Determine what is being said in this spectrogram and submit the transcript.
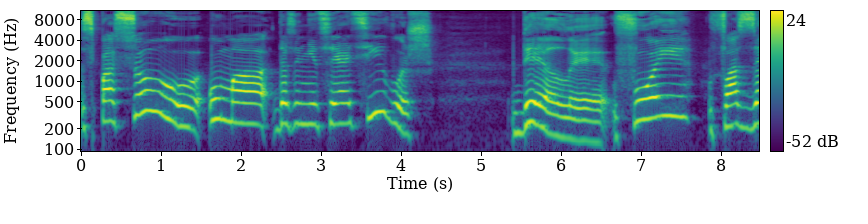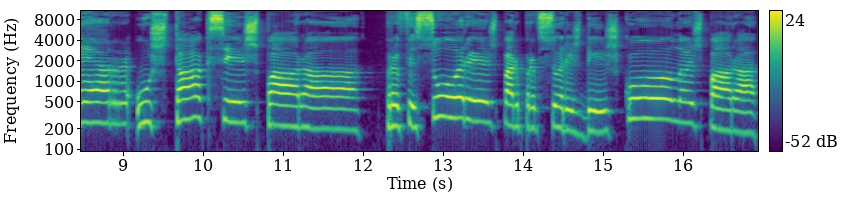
se passou uma das iniciativas dele foi fazer os táxis para professores, para professores de escolas, para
